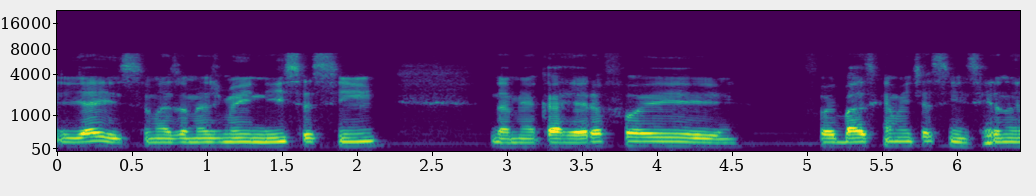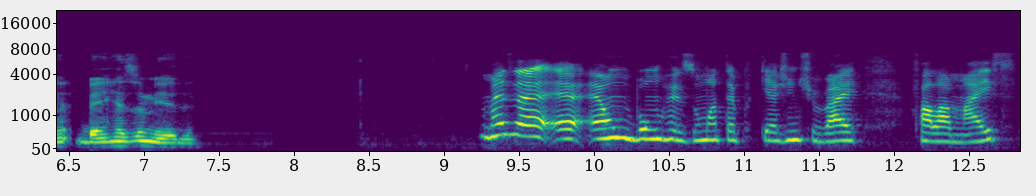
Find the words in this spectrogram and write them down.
E é isso, mais ou menos meu início assim da minha carreira foi foi basicamente assim, sendo bem resumido. Mas é, é, é um bom resumo, até porque a gente vai falar mais.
